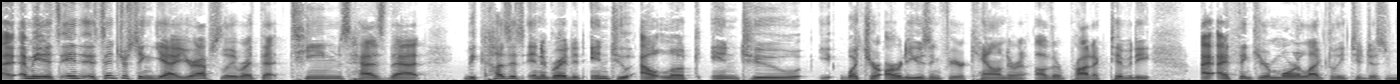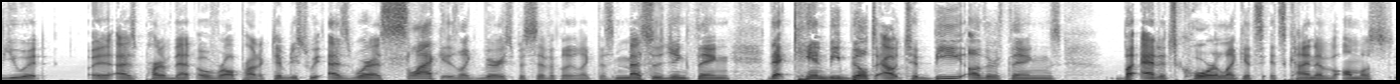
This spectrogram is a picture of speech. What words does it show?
I mean, it's it's interesting. Yeah, you're absolutely right that Teams has that because it's integrated into Outlook, into what you're already using for your calendar and other productivity. I, I think you're more likely to just view it uh, as part of that overall productivity suite as whereas slack is like very specifically like this messaging thing that can be built out to be other things but at its core, like it's it's kind of almost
